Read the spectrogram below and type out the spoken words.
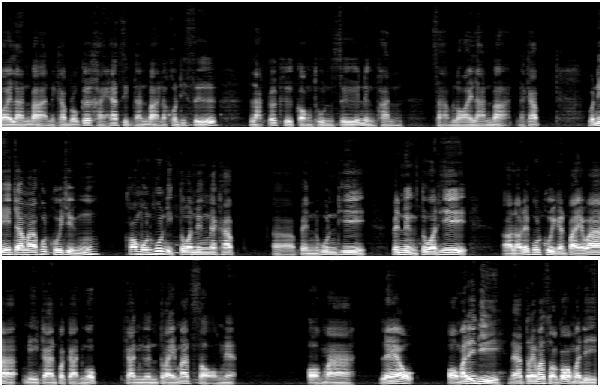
600 ล้านบาทนะครับโบรกเกอร์ขาย 50 ล้านบาท และคนที่ซื้อหลักก็คือกองทุนซื้อ 1,300 ล้านบาทนะครับวันนี้จะมาพูดคุยถึง ข้อมูลหุ้นอีกตัวหนึ่งนะครับเป็นหุ้นที่เป็นหนึ่งตัวที่เราได้พูดคุยกันไปว่ามีการประกาศงบการเงินไตรมาสสองเนี่ยออกมาแล้วออกมาได้ดีนะไตรมาสสก็ออกมาดี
